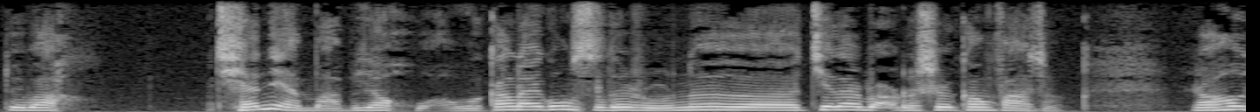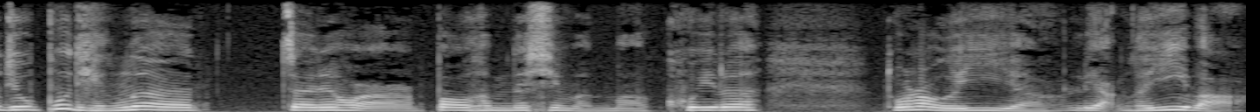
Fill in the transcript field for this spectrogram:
对吧？前年吧比较火。我刚来公司的时候，那个借贷宝的事刚发生，然后就不停的在那会儿报他们的新闻嘛，亏了多少个亿呀？两个亿吧。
